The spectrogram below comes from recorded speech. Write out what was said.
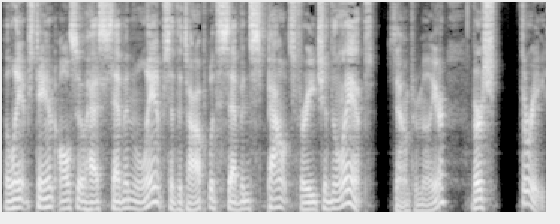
The lampstand also has seven lamps at the top with seven spouts for each of the lamps. Sound familiar? Verse 3.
